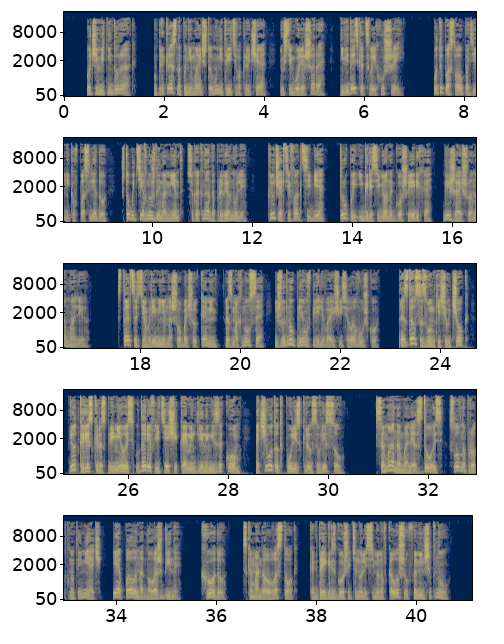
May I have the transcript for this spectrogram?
Отчим ведь не дурак. Он прекрасно понимает, что ему ни третьего ключа, ни уж тем более шара, не видать как своих ушей. Вот и послал подельников по следу, чтобы те в нужный момент все как надо провернули. Ключ-артефакт себе, трупы Игоря Семена, Гоши Эриха, ближайшую аномалию. Старцев тем временем нашел большой камень, размахнулся и швырнул прямо в переливающуюся ловушку. Раздался звонкий щелчок, плетка резко распрямилась, ударив летящий камень длинным языком, отчего тот пулей скрылся в лесу. Сама аномалия сдулась, словно проткнутый мяч, и опала на дно ложбины. «Ходу!» — скомандовал Восток. Когда Игорь с Гошей тянули Семена в калошу, Фомин шепнул.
